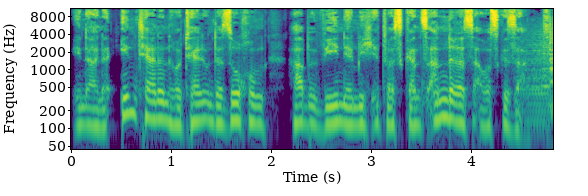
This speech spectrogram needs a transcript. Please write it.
In einer internen Hoteluntersuchung habe W nämlich etwas ganz anderes ausgesagt.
